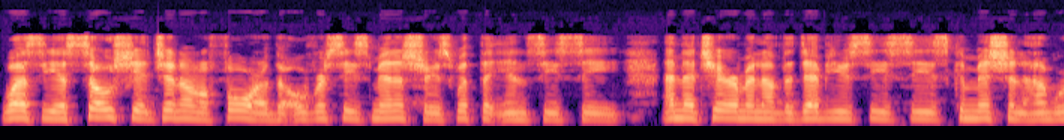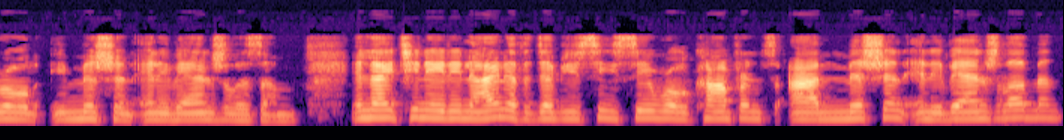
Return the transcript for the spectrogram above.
was the Associate General for the Overseas Ministries with the NCC and the chairman of the WCC's Commission on World Mission and Evangelism. In 1989, at the WCC World Conference on Mission and Evangelism,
